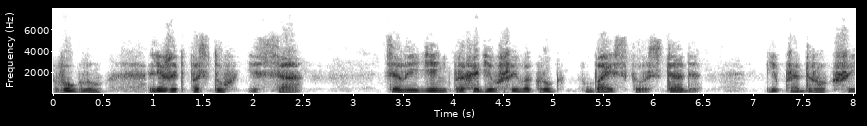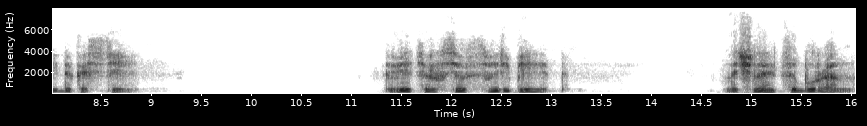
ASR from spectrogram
В углу лежит пастух Иса, целый день проходивший вокруг байского стада и продрогший до костей. Ветер все свирепеет. Начинается буран.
